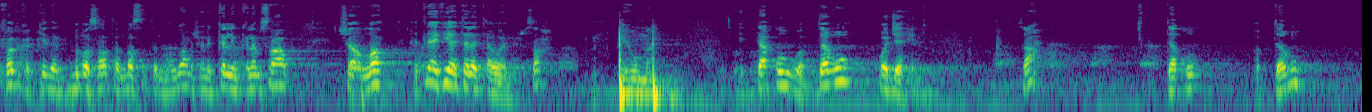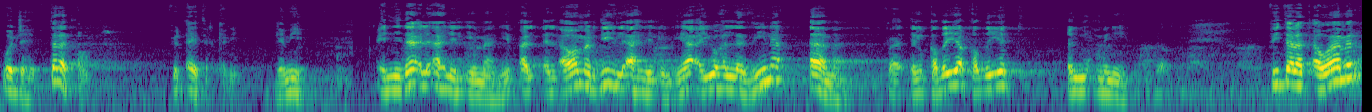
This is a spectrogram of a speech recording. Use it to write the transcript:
تفكر كده ببساطة نبسط الموضوع مش هنتكلم كلام صعب. إن شاء الله هتلاقي فيها ثلاث أوامر صح؟ إيه هما؟ اتقوا وابتغوا وجاهدوا. صح؟ اتقوا وابتغوا وجاهدوا ثلاث أوامر في الآية الكريمة. جميل. النداء لأهل الإيمان. يبقى ال- الأوامر دي لأهل الإيمان. يا أيها الذين آمنوا. فالقضية قضية المؤمنين. في ثلاث أوامر.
